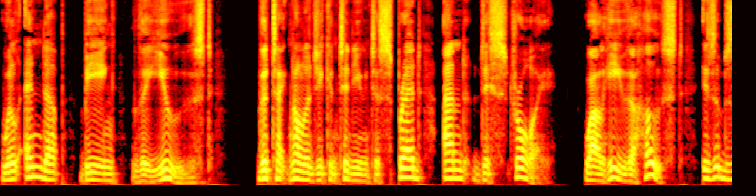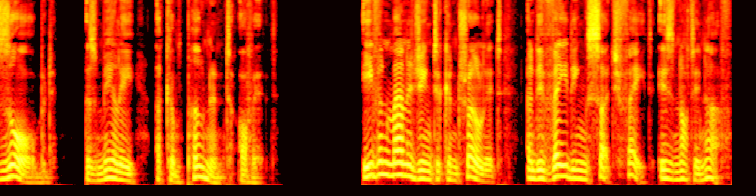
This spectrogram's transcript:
will end up being the used, the technology continuing to spread and destroy, while he, the host, is absorbed as merely a component of it. Even managing to control it and evading such fate is not enough,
